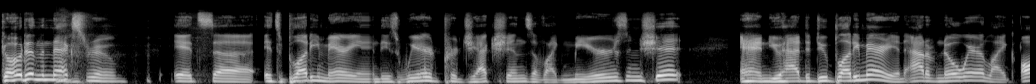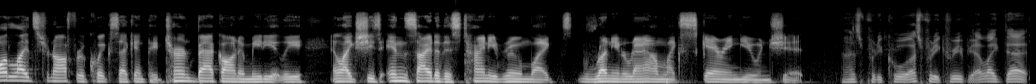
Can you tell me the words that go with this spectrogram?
Go to the next room. It's uh it's Bloody Mary and these weird projections of like mirrors and shit. And you had to do Bloody Mary, and out of nowhere, like all the lights turn off for a quick second, they turn back on immediately, and like she's inside of this tiny room, like running around, like scaring you and shit. That's pretty cool. That's pretty creepy. I like that.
